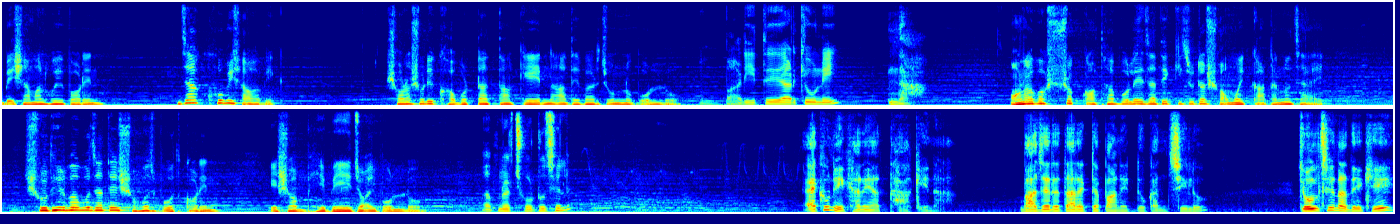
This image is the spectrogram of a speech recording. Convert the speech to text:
বেসামাল হয়ে পড়েন যা খুবই স্বাভাবিক। সরাসরি খবরটা তাকে না দেবার জন্য বলল বাড়িতে আর কেউ নেই? না। অনাবশ্যক কথা বলে যাতে কিছুটা সময় কাটানো যায় সুধীরবাবু যাতে সহজ বোধ করেন এসব ভেবে জয় বলল আপনার ছোট ছেলে? এখন এখানে আর থাকে না। বাজারে তার একটা পানের দোকান ছিল। চলছে না দেখে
